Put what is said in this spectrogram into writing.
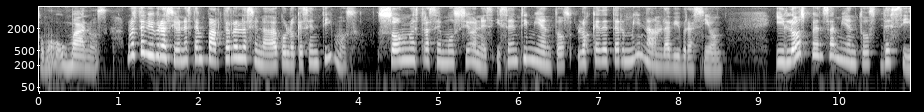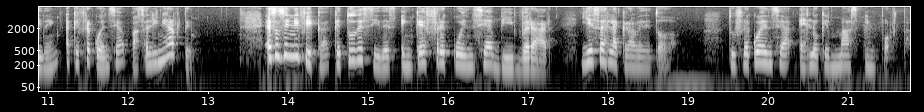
como humanos, nuestra vibración está en parte relacionada con lo que sentimos. Son nuestras emociones y sentimientos los que determinan la vibración y los pensamientos deciden a qué frecuencia vas a alinearte. Eso significa que tú decides en qué frecuencia vibrar y esa es la clave de todo. Tu frecuencia es lo que más importa.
